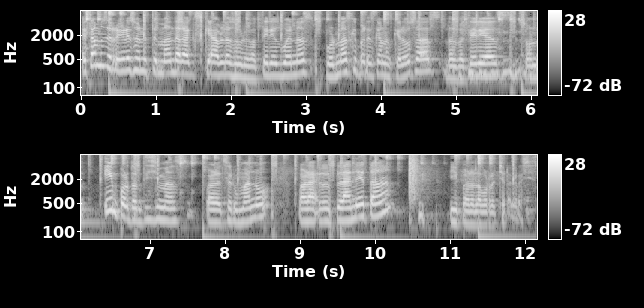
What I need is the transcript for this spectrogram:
Estamos de regreso en este Mandarax que habla sobre bacterias buenas. Por más que parezcan asquerosas, las bacterias son importantísimas para el ser humano, para el planeta y para la borrachera. Gracias.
